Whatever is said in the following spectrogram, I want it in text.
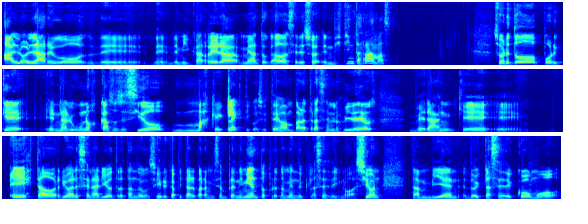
A lo largo de, mi carrera me ha tocado hacer eso en distintas ramas, sobre todo porque en algunos casos he sido más que ecléctico. Si ustedes van para atrás en los videos, verán que eh, he estado arriba del escenario tratando de conseguir capital para mis emprendimientos, pero también doy clases de innovación, también doy clases de cómo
